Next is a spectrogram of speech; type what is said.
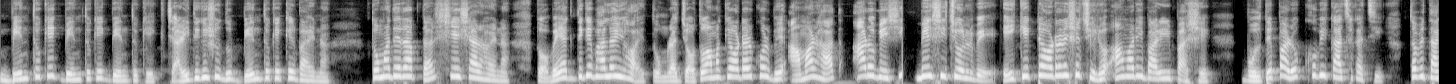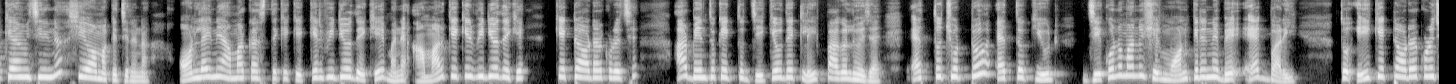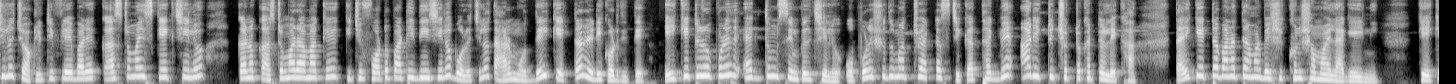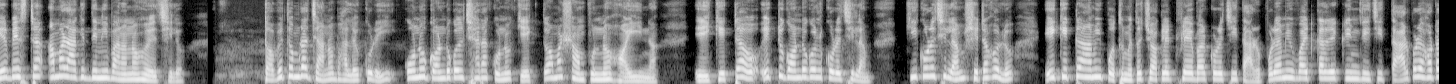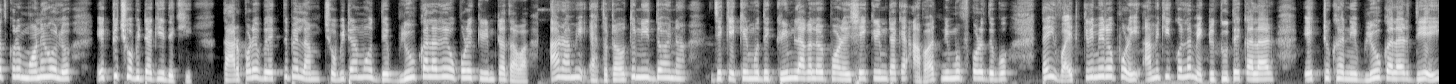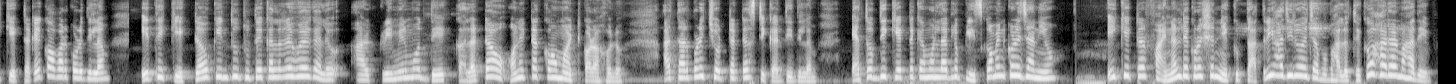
Bento cake bento cake bento cake চারিদিকে শুধু বেন্ত কেকের বায়না। তোমাদের আবদার শেষ আর হয় না। তবে একদিকে ভালোই হয়। তোমরা যত আমাকে অর্ডার করবে, আমার হাত আরও বেশি বেশি চলবে। এই কেকটা অর্ডার এসেছিল আমারই বাড়ির পাশে। বলতে পারো খুবই কাছাকাছি, তবে তাকে আমি চিনি না, সেও আমাকে চেনে না। অনলাইনে আমার কাছ থেকে কেকের ভিডিও দেখে মানে আমার কেকের ভিডিও দেখে কেকটা অর্ডার করেছে। আর বেন্ত কেক তো যে কেউ দেখলেই পাগল হয়ে যায়। এত ছোট্ট, এত কিউট যে কোনো মানুষের মন কেড়ে নেবে একবারই। তো এই কেকটা অর্ডার করেছিল চকলেটি ফ্লেভারে কাস্টমাইজ কেক ছিল কারণ কাস্টমার আমাকে কিছু ফটো পাঠিয়ে দিয়েছিল, বলেছিল তার মধ্যেই কেকটা রেডি করে দিতে। এই কেকটার উপরে একদম সিম্পল ছিল ওপরে শুধুমাত্র একটা স্টিকার থাকবে আর একটু ছোট্টখাট্ট লেখা। তাই কেকটা বানাতে আমার বেশিক্ষণ সময় লাগেইনি। কেকের বেসটা আমার আগের দিনই বানানো হয়েছিল। তবে তোমরা জানো ভালো করেই, কোনো গন্ডগোল ছাড়া কোনো কেক তো আমার সম্পূর্ণ হয়ই না। এই কেকটাও একটু গন্ডগোল করেছিলাম। কি করেছিলাম? সেটা হলো, এই কেকটা আমি প্রথমে তো চকলেট ফ্লেভার করেছি তার উপরে আমি হোয়াইট কালারের ক্রিম দিয়েছি, তারপরে হঠাৎ করে মনে হলো একটু ছবিটা গিয়ে দেখি। তারপরে দেখতে পেলাম ছবিটার মধ্যে ব্লু কালারের উপরে ক্রিমটা দেওয়া। আর আমি এতটাও তো নির্দয় না যে কেকের মধ্যে ক্রিম লাগানোর পরে সেই ক্রিমটাকে আবার রিমুভ করে দেবো। তাই হোয়াইট ক্রিমের ওপরেই আমি কি করলাম, একটু তুতে কালার একটুখানি ব্লু কালার দিয়েই কেকটাকে কভার করে দিলাম। এতে কেকটাও কিন্তু তুতে কালারে হয়ে গেল, আর ক্রিমের মধ্যে কালারটাও অনেকটা কম অ্যাড করা হলো। আর তারপরে ছোট্ট একটা স্টিকার দিয়ে দিলাম এত অব্দি কেকটা কেমন লাগল? প্লিজ কমেন্ট করে জানিও। এই কেকটার ফাইনাল ডেকোরেশন নিয়ে খুব তাড়াতাড়ি হাজির হয়ে যাব। ভালো থেকো হারার মহাদেব।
